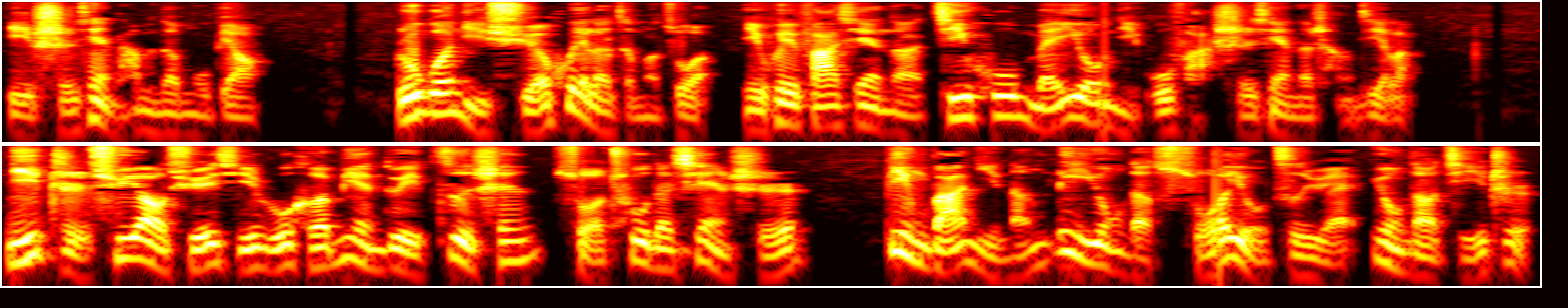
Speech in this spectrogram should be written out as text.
以实现他们的目标。如果你学会了怎么做，你会发现呢，几乎没有你无法实现的成绩了。你只需要学习如何面对自身所处的现实，并把你能利用的所有资源用到极致。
